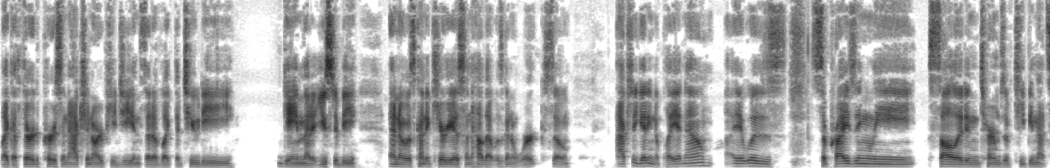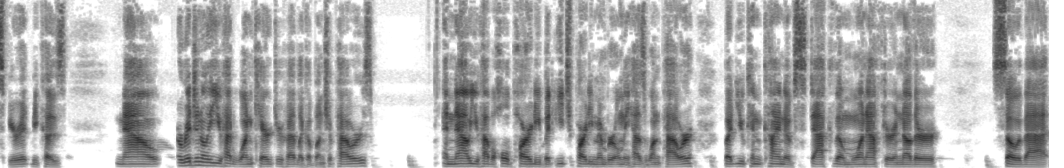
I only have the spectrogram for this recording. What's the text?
like a third person action RPG instead of like the 2D game that it used to be, and I was kind of curious on how that was going to work. So actually getting to play it now, it was surprisingly solid in terms of keeping that spirit because now originally you had one character who had like a bunch of powers and now you have a whole party but each party member only has one power but you can kind of stack them one after another so that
